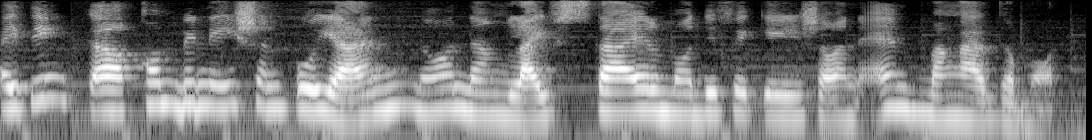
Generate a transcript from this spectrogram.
I think uh, combination po yan no, ng lifestyle modification and mga gamot.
